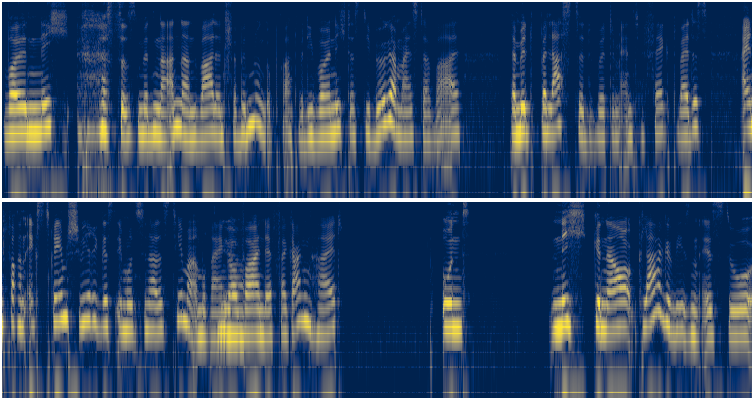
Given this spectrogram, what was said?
wollen nicht, dass das mit einer anderen Wahl in Verbindung gebracht wird. Die wollen nicht, dass die Bürgermeisterwahl damit belastet wird im Endeffekt, weil das einfach ein extrem schwieriges emotionales Thema im Rheingau ja. war in der Vergangenheit und nicht genau klar gewesen ist, so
